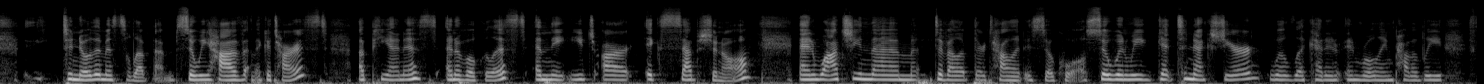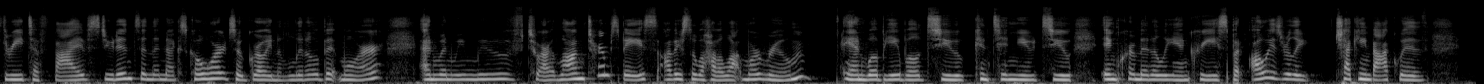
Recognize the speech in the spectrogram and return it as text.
to know them is to love them. So we have a guitarist, a pianist, and a vocalist, and they each are exceptional. And watching them develop their talent is so cool. So when we get to next year, we'll look at enrolling probably three to five students in the next cohort, so growing a little bit more. And when we move to our long term space, obviously we'll have a lot more room and we'll be able to continue to incrementally increase, but always really checking back with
